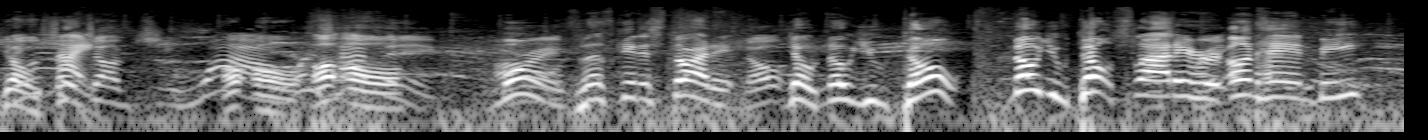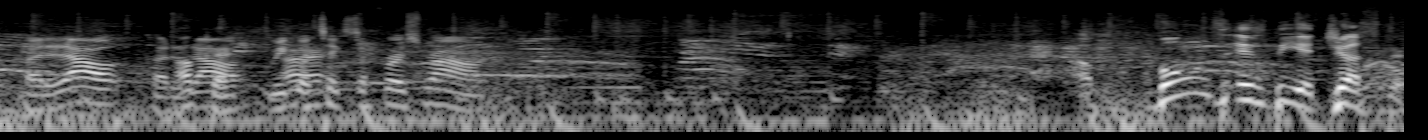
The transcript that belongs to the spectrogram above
Yo, nice. jump. Wow, Uh-oh, what is uh-oh. Moons, right, let's get it started. Nope. Yo, no, you don't. No, you don't. Slide That's in here, unhand me. cut it out. Cut it Okay, out. Rico right. takes the first round. Um, Moons is the adjuster.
